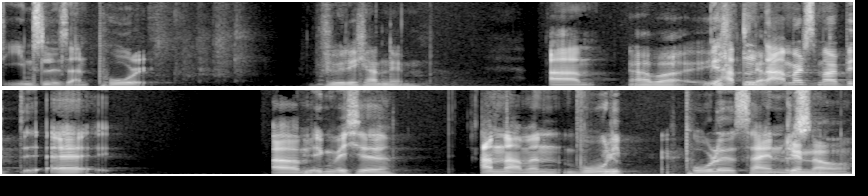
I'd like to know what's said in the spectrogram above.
die Insel ist ein Pol? Würde ich annehmen. Ähm, Aber wir hatten glaub- damals mal äh, ähm, irgendwelche Annahmen, wo die Pole sein müssen. Genau.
